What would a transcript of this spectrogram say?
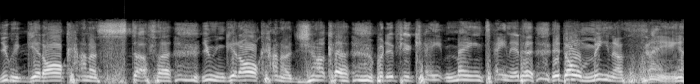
you can get all kind of stuff you can get all kind of junk but if you can't maintain it it don't mean a thing.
